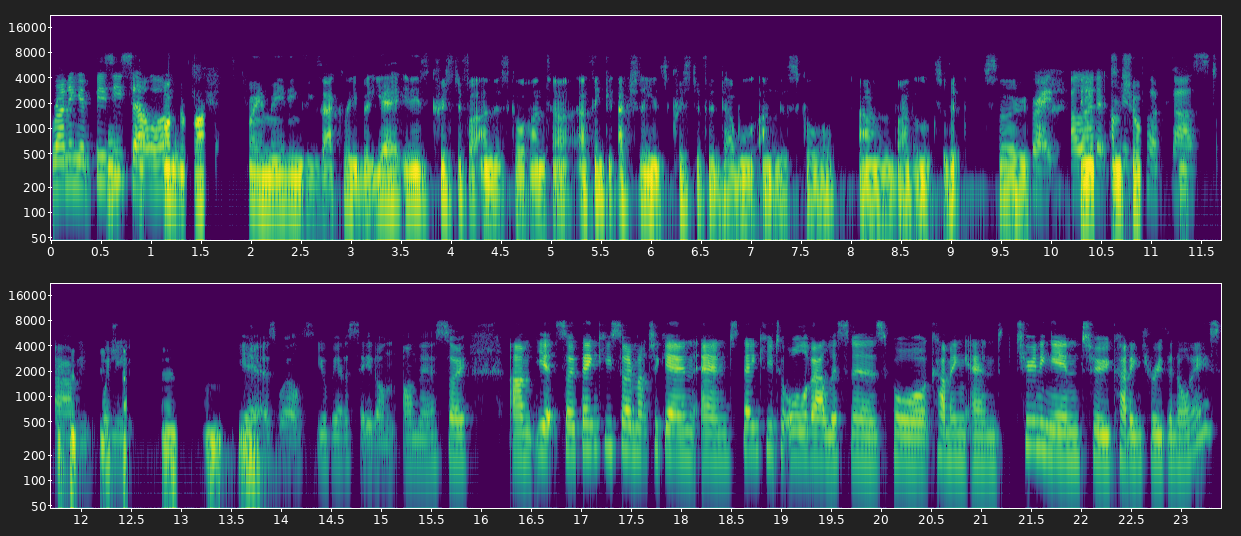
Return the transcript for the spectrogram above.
Running a busy salon. on the run between meetings, exactly. But yeah, it is Christopher underscore Hunter. I think actually it's Christopher double underscore um, by the looks of it. So Great. I'll Any- add it to I'm the sure podcast um, when you um, yeah, as well. So you'll be able to see it on on there. So um yeah, so thank you so much again and thank you to all of our listeners for coming and tuning in to cutting through the noise.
